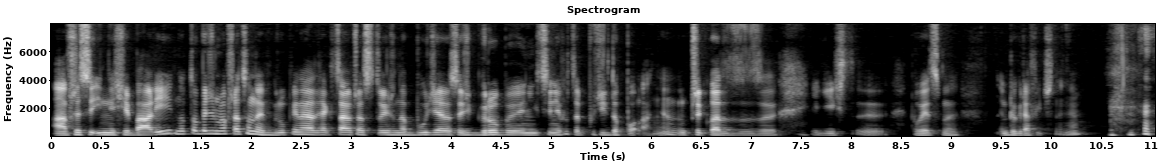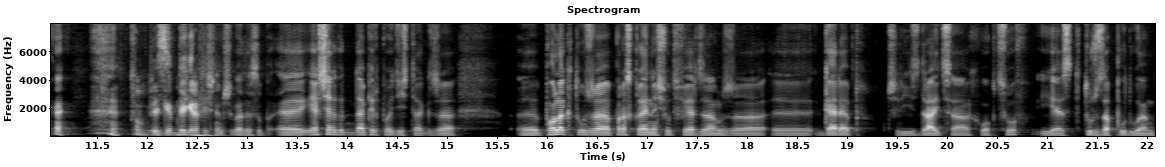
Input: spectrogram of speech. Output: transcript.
a wszyscy inni się bali, no to będziesz miał szacunek w grupie, nawet jak cały czas stoisz na budzie, jesteś gruby, nikt cię nie chce puścić do pola, nie? Przykład z, z jakiś, y, powiedzmy, biograficzny, nie? Biograficzny przykład jest super. E, ja chciałem najpierw powiedzieć tak, że po lekturze po raz kolejny się utwierdzam, że y, Gereb, czyli zdrajca chłopców, jest tuż za pudłem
